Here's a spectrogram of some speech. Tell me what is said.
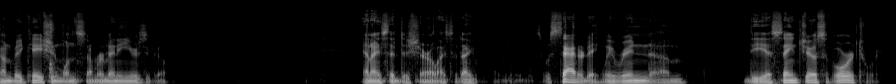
on vacation one summer many years ago, and I said to Cheryl, I said, I it was Saturday. We were in um, the uh, Saint Joseph Oratory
